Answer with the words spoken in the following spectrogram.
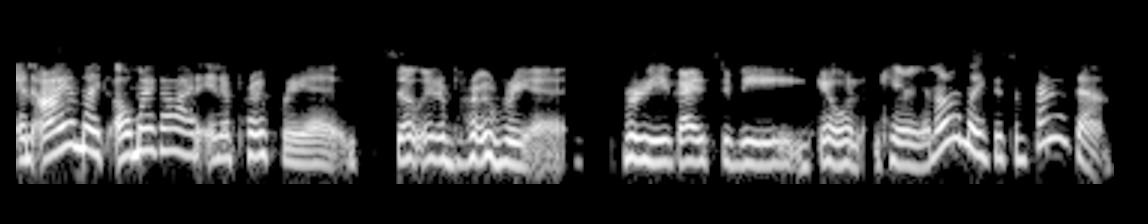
and i am like oh my god inappropriate. So inappropriate for you guys to be going carrying on like this in front of them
